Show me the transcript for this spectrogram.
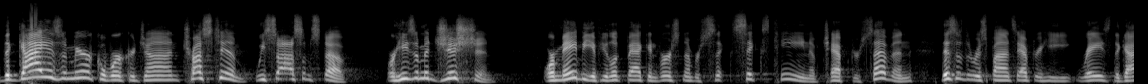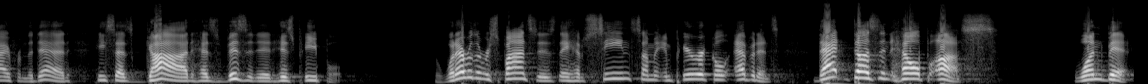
The guy is a miracle worker, John. Trust him. We saw some stuff. Or he's a magician. Or maybe if you look back in verse number 16 of chapter 7, this is the response after he raised the guy from the dead. He says, God has visited his people. So, whatever the response is, they have seen some empirical evidence. That doesn't help us one bit.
